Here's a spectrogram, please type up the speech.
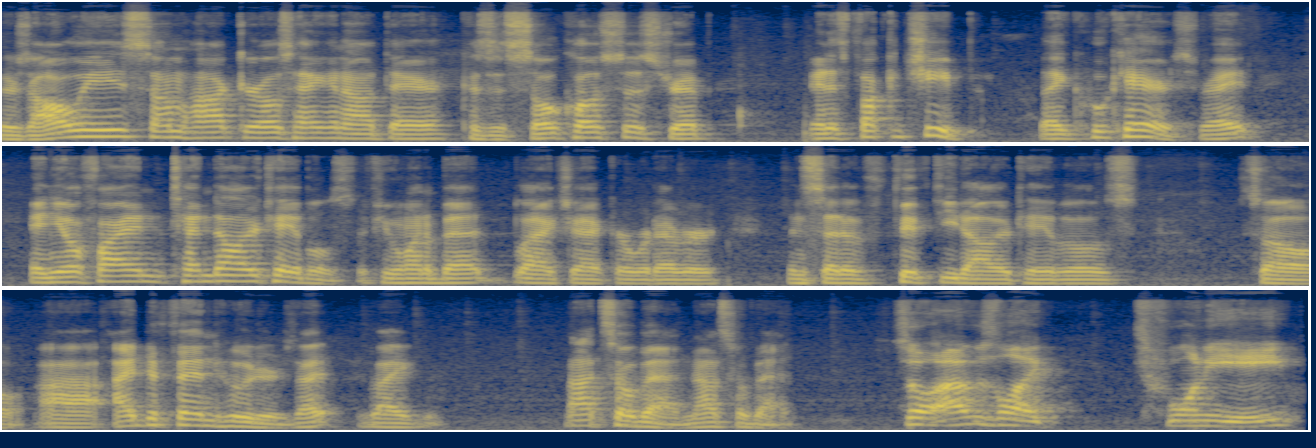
There's always some hot girls hanging out there because it's so close to the strip, and it's fucking cheap. Like who cares, right? And you'll find ten dollar tables if you want to bet blackjack or whatever instead of fifty dollar tables. So uh, I defend Hooters. I like not so bad, not so bad. So I was like 28,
